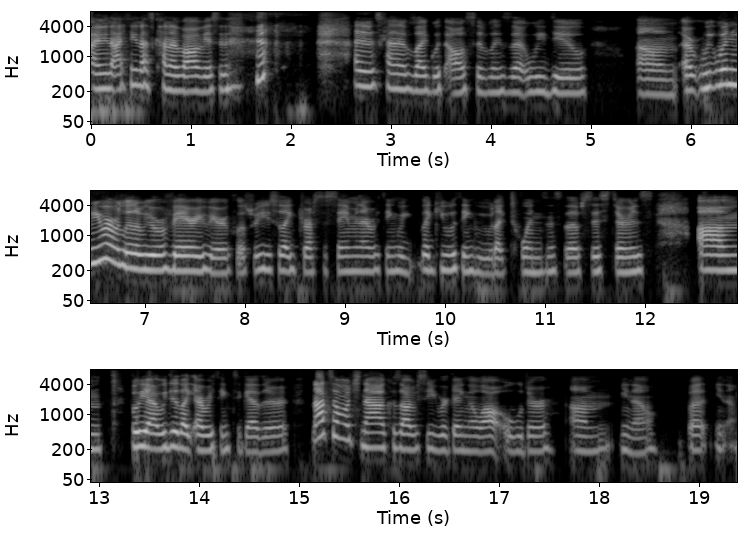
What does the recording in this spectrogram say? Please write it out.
I mean, I think that's kind of obvious. I think it's kind of like with all siblings that we do. Um, uh, we, when we were little, we were very, very close. We used to like dress the same and everything. We like you would think we were like twins instead of sisters. Um, but yeah, we did like everything together. Not so much now because obviously we're getting a lot older. Um, you know, but you know.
